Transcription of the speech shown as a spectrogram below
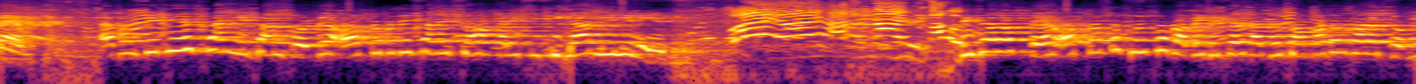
ম্যাম। এবং তৃতীয় স্থান নির্ধারণ করবে অত্র প্রতিষ্ঠানের সহকারী শিক্ষিকা মিমি মিস. বিচারকদের অত্যন্ত সুষ্ঠুভাবে বিচার কার্য সম্পাদন করার জন্য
